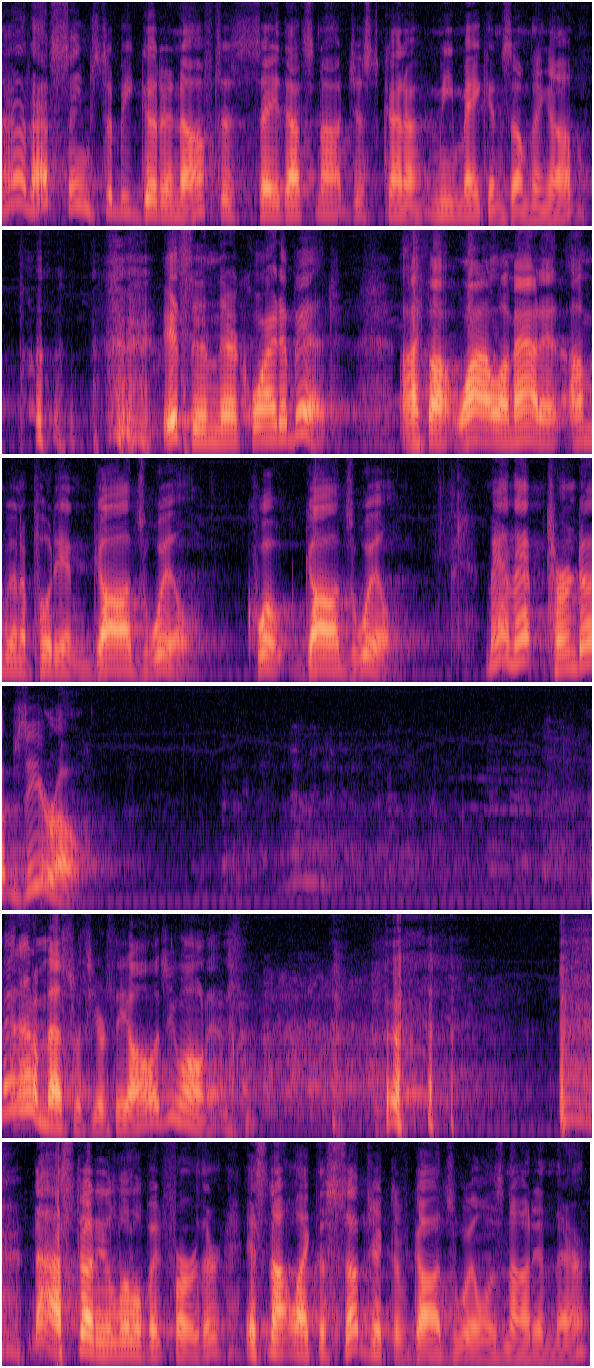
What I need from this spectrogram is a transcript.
Well, that seems to be good enough to say that's not just kind of me making something up. it's in there quite a bit. I thought, while I'm at it, I'm going to put in God's will. Quote, God's will. Man, that turned up zero. Man, that'll mess with your theology, won't it? now, I studied a little bit further. It's not like the subject of God's will is not in there.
